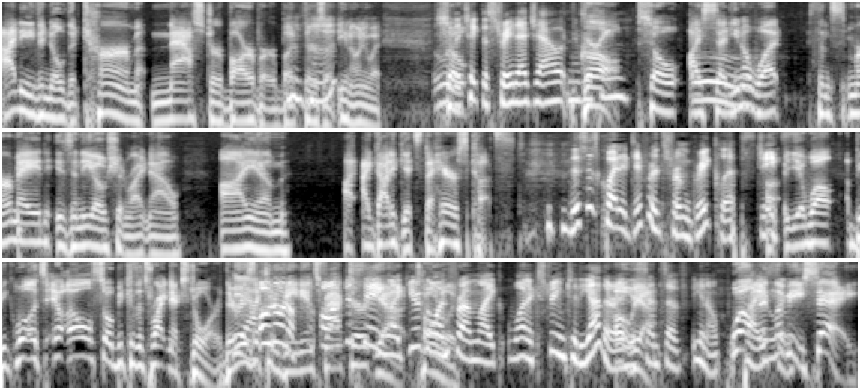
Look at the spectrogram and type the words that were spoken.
I didn't even know the term master barber, but there's a you know anyway." Ooh, they take the straight edge out and everything. Girl. So I said, you know what? Since Mermaid is in the ocean right now, I am. I, I got to get the hairs cuts. This is quite a difference from Great Clips, Uh, yeah, well, be, well, it's also because it's right next door. There is Yeah. a oh no, no. convenience Oh, I'm just saying, Yeah, like you're totally. going from like one extreme to the other Oh, in the yeah. sense of you know. Well, and let me say,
